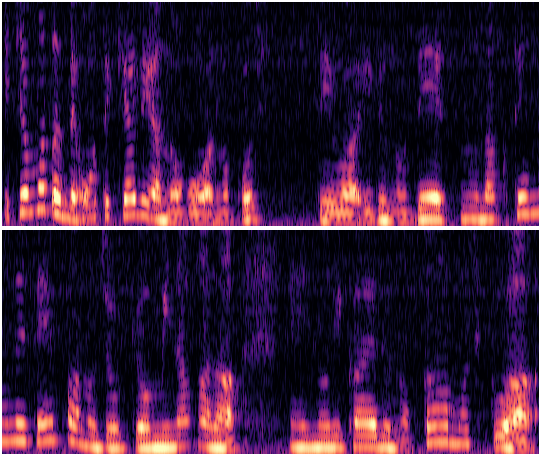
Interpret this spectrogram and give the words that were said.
一応まだね大手キャリアの方は残してはいるのでその楽天のね電波の状況を見ながら、えー、乗り換えるのかもしくは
